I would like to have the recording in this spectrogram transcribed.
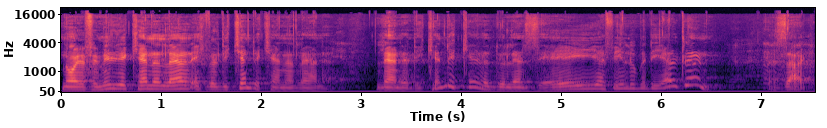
neue Familie kennenlernen, ich will die Kinder kennenlernen. Lerne die Kinder kennen, du lernst sehr viel über die Eltern. Das sagt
